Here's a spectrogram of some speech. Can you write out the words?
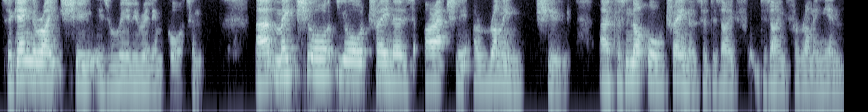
So getting the right shoe is really, really important. Uh, make sure your trainers are actually a running shoe because uh, not all trainers are designed, designed for running in.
